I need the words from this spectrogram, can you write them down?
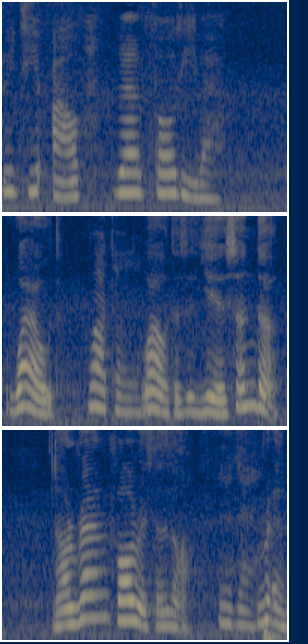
City of Rainforest 吧 wild，Water wild 是野生的，然后 rainforest 是什么对不对？？rain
